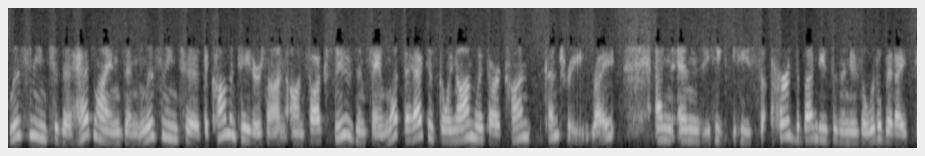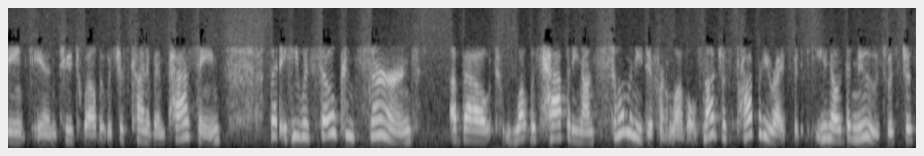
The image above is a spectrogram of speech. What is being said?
listening to the headlines and listening to the commentators on, on Fox News and saying, "What the heck is going on with our con- country?" Right? And and he he heard the Bundys in the news a little bit, I think, in 212. It was just kind of in passing, but he was so concerned about what was happening on so many different levels, not just property rights, but you know, the news was just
